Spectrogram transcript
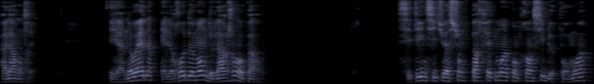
à la rentrée. Et à Noël, elle redemande de l'argent aux parents. C'était une situation parfaitement incompréhensible pour moi,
